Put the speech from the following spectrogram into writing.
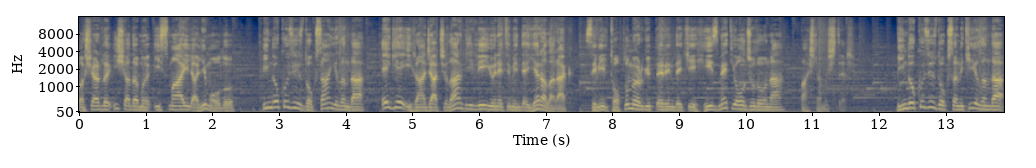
başarılı iş adamı İsmail Alimoğlu, 1990 yılında Ege İhracatçılar Birliği yönetiminde yer alarak sivil toplum örgütlerindeki hizmet yolculuğuna başlamıştır. 1992 yılında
